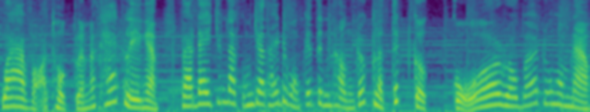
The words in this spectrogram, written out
qua võ thuật là nó khác liền à. Và đây chúng ta cũng cho thấy được một cái tinh thần rất là tích cực của Robert đúng không nào?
